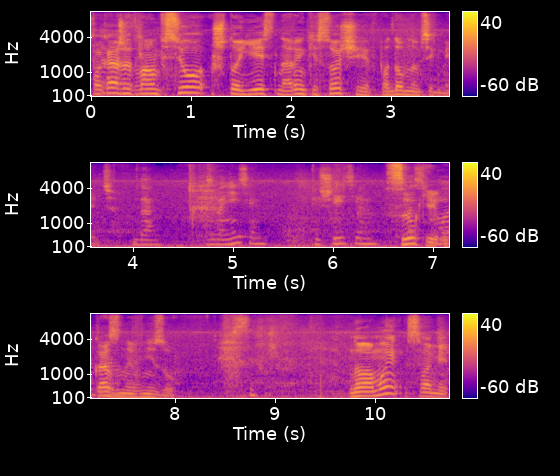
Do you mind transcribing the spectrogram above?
покажет вам все, что есть на рынке Сочи в подобном сегменте. Да. Звоните, пишите. Ссылки посмотрим. указаны внизу. Ну а мы с вами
